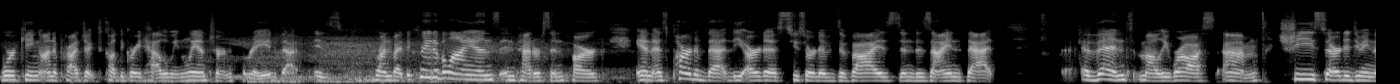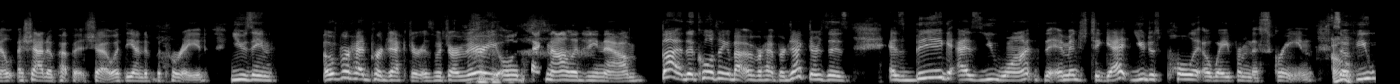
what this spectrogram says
working on a project called the great halloween lantern parade that is run by the creative alliance in patterson park. And as part of that the artist who sort of devised and designed that event, Molly Ross, um, she started doing a, a, shadow puppet show at the end of the parade using overhead projectors, which are very old technology now. But the cool thing about overhead projectors is as big as you want the image to get, you just pull it away from the screen. Oh. So if you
